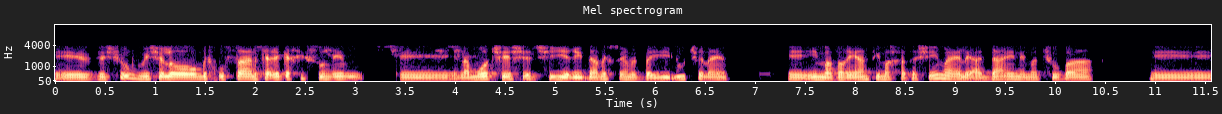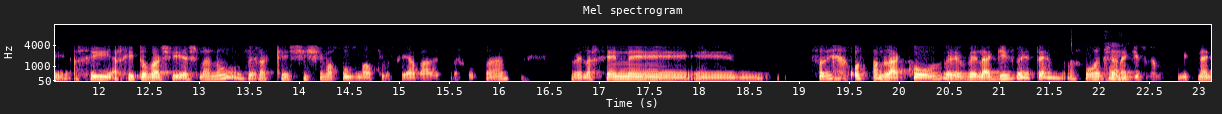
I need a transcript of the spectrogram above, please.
אה, ושוב, מי שלא מחוסן, כרגע חיסונים, אה, למרות שיש איזושהי ירידה מסוימת ביעילות שלהם אה, עם הווריאנטים החדשים האלה, עדיין הם התשובה הכי, הכי טובה שיש לנו, ורק 60% מהאוכלוסייה בארץ מחוסן, ולכן צריך עוד פעם לעקוב ולהגיב בהתאם. אנחנו רואים okay. אוקיי. שהנגיף גם מתנהג,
